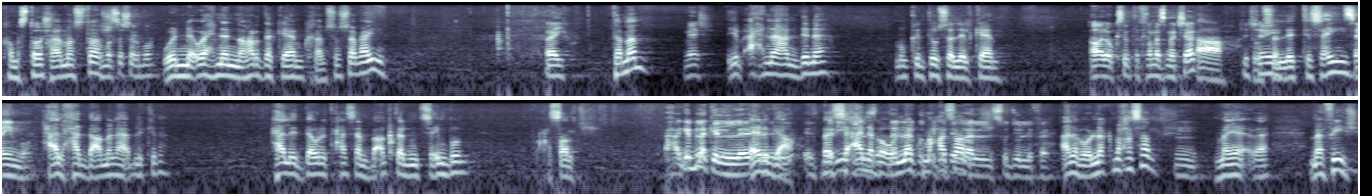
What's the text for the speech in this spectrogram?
15 15 15 بون وإحنا النهارده كام؟ 75 أيوه. تمام؟ ماشي. يبقى إحنا عندنا ممكن توصل للكام؟ آه لو كسبت الخمس ماتشات؟ آه 90. توصل لل 90 90 بون هل حد عملها قبل كده؟ هل الدوري اتحسن بأكتر من 90 بون؟ ما حصلش. هجيب لك ال ارجع. بس بالظبط. بقول لك ما حصلش. الاستوديو اللي فات. أنا بقول لك ما حصلش. ما ي... ما فيش.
